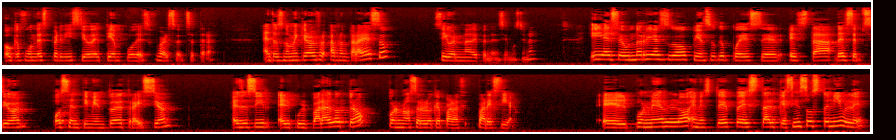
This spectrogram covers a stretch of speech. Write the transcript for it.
o que fue un desperdicio de tiempo, de esfuerzo, etc. Entonces no me quiero afrontar a eso, sigo en una dependencia emocional. Y el segundo riesgo pienso que puede ser esta decepción o sentimiento de traición, es decir, el culpar al otro por no ser lo que parecía. El ponerlo en este pedestal que es insostenible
